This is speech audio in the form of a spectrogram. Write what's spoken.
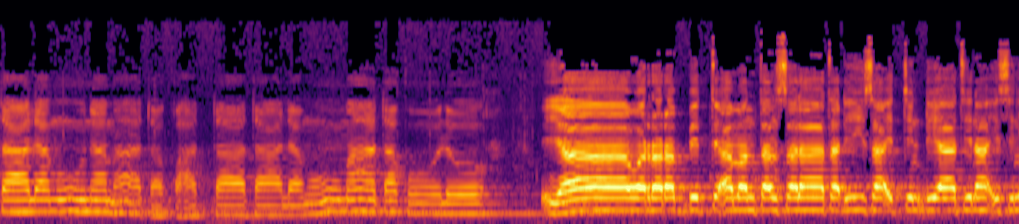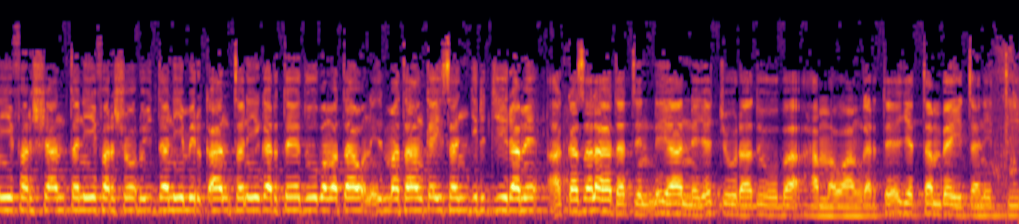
تعلمون ما تق حتى تعلموا ما تقولوا yaa warra rabbitti amantan salaata dhiisaa ittiin dhiyaatinaa isinii farshaantanii farshoo dhuydanii mirqaantanii gartee duuba mataan keeysan jirjiirame akka salaatatti hin dhiyaanne jechuudha duuba hamma waan gartee jettan beeytanitti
